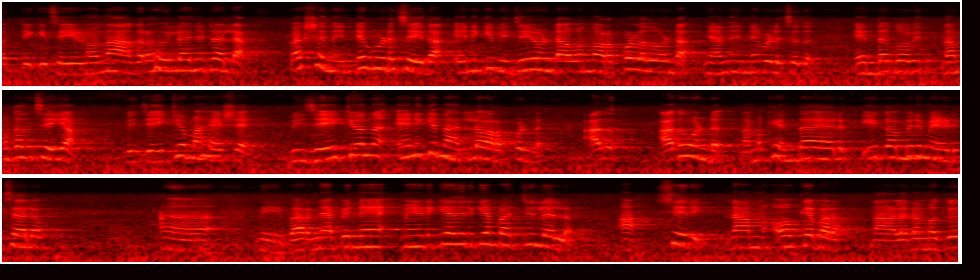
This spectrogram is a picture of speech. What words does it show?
ഒറ്റയ്ക്ക് ചെയ്യണമെന്ന് ആഗ്രഹമില്ലാഞ്ഞിട്ടല്ല. പക്ഷെ നിന്റെ കൂടെ ചെയ്ത എനിക്ക് വിജയം ഉണ്ടാവുമെന്ന് ഉറപ്പുള്ളതുകൊണ്ടാണ് ഞാൻ നിന്നെ വിളിച്ചത്. എന്താ ഗോവിന്ദ്? നമുക്കത് ചെയ്യാം. വിജയിക്കോ മഹേഷേ? വിജയിക്കുമെന്ന് എനിക്ക് നല്ല ഉറപ്പുണ്ട്. അത് അതുകൊണ്ട് നമുക്ക് എന്തായാലും ഈ കമ്പനി മേടിച്ചാലോ? നീ പറഞ്ഞാൽ പിന്നെ മേടിക്കാതിരിക്കാൻ പറ്റില്ലല്ലോ. ആ ശരി. നാം ഓക്കെ പറ. നാളെ നമുക്ക്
